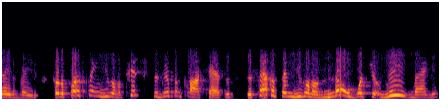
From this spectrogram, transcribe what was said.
database. So the first thing you're going to pitch to different podcasters. The second thing you're going to know what your lead magnet,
